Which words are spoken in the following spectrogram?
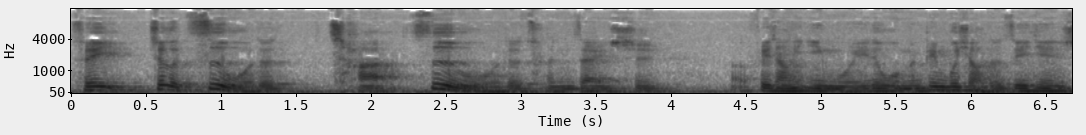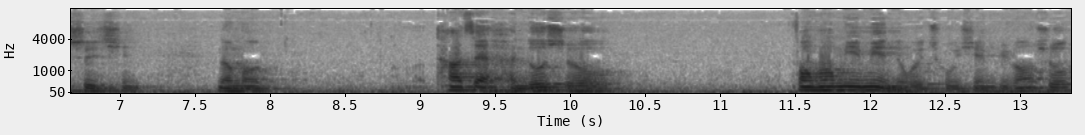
所以这个自我的查，自我的存在是。”呃，非常隐微的，我们并不晓得这件事情。那么，它在很多时候方方面面的会出现。比方说，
